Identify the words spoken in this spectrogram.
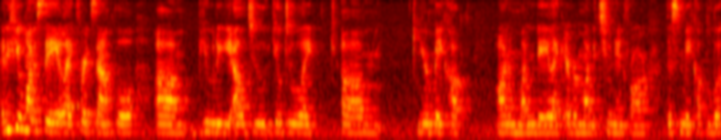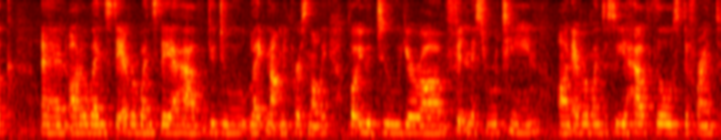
And if you want to say like for example um, beauty I'll do you'll do like um, your makeup on a Monday like every Monday tune in for this makeup look. And on a Wednesday every Wednesday I have you do like not me personally but you do your um, fitness routine on every Wednesday. So you have those different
